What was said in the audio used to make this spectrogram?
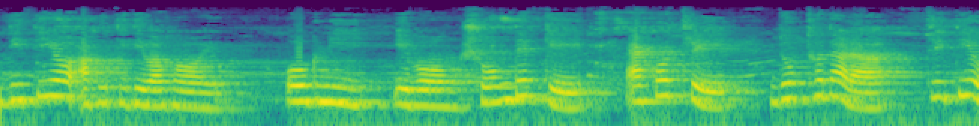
দ্বিতীয় আহুতি দেওয়া হয়। অগ্নি এবং সোমদেবকে একত্রে দুগ্ধ দ্বারা তৃতীয়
